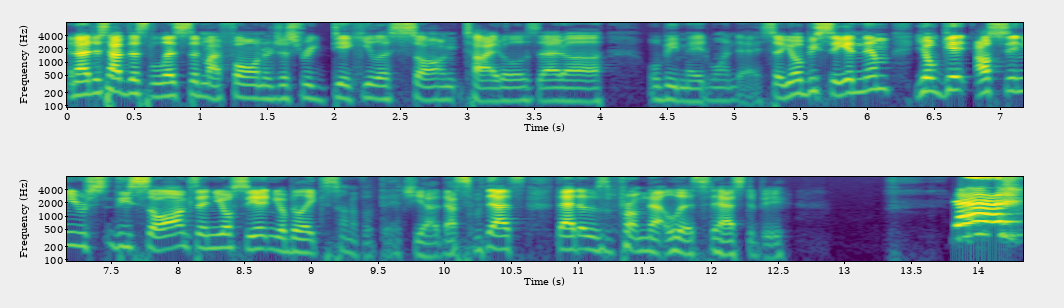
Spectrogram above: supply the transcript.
And I just have this list in my phone of just ridiculous song titles that uh will be made one day. So you'll be seeing them. You'll get I'll send you these songs and you'll see it and you'll be like, "Son of a bitch." Yeah, that's that's that is from that list. It has to be. Yeah.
